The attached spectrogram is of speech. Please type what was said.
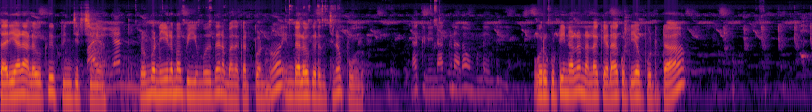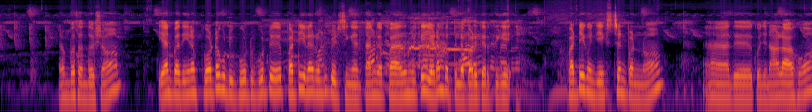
சரியான அளவுக்கு பிஞ்சிருச்சுங்க. ரொம்ப நீளமாக பிய்யும்போது தான் நம்ம அதை கட் பண்ணணும். இந்த அளவுக்கு இருந்துச்சுன்னா போதும். ஒரு குட்டினாலும் நல்லா கெடா குட்டியாக போட்டுட்டா ரொம்ப சந்தோஷம். ஏன்னு பார்த்தீங்கன்னா பொட்டை குட்டி போட்டு போட்டு பட்டியெல்லாம் ரொம்ப போயிடுச்சுங்க. தங்க ப அதுங்களுக்கு இடம் பத்தல படுக்கிறதுக்கே. பட்டியை கொஞ்சம் எக்ஸ்டெண்ட் பண்ணோம் அது கொஞ்சம் நாள் ஆகும்.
